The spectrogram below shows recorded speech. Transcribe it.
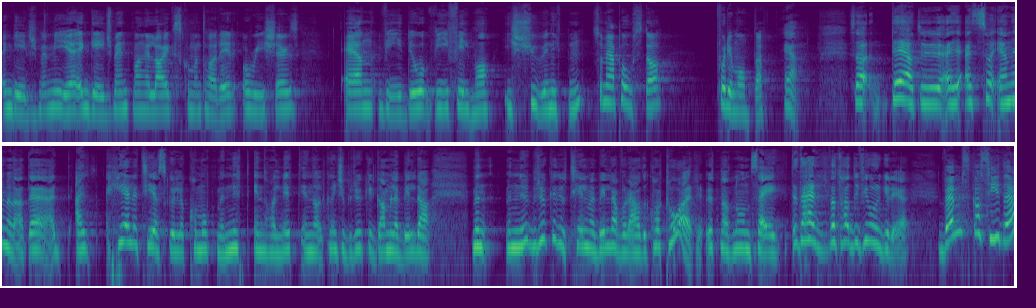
engagement, mye engagement, mange likes, kommentarer og reshares. En video vi filma i 2019, som jeg posta forrige måned. Ja. Så det at du, Jeg er så enig med deg at jeg, jeg hele tida skulle komme opp med nytt innhold, nytt innhold. Kunne ikke bruke gamle bilder. Men nå bruker du til og med bilder hvor jeg hadde kort hår, uten at noen sier 'Det der var tatt i fjor, Gry'. Hvem skal si det?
